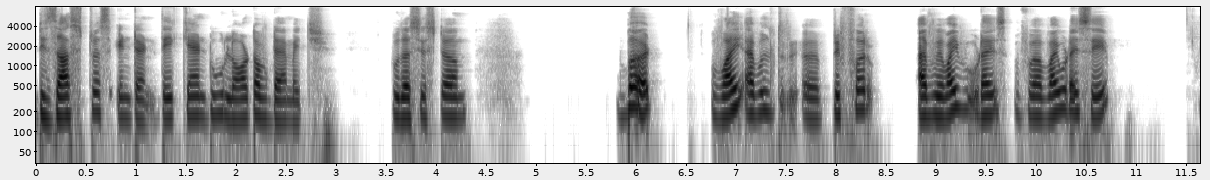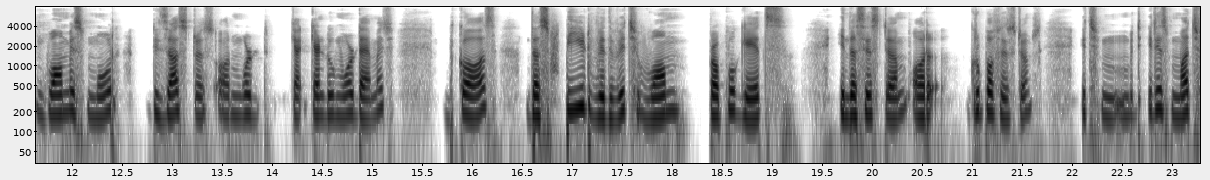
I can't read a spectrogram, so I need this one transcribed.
disastrous intent. They can do a lot of damage to the system but why I will uh, prefer why would I why would I say worm is more disastrous or more can, can do more damage? Because the speed with which worm propagates in the system or group of systems it's it is much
